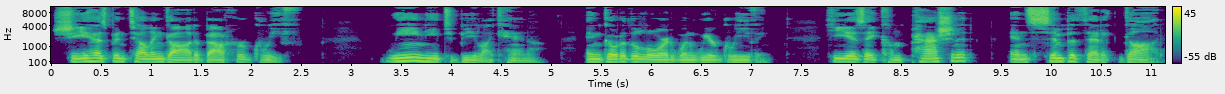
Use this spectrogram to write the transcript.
She has been telling God about her grief. We need to be like Hannah and go to the Lord when we're grieving. He is a compassionate and sympathetic God.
